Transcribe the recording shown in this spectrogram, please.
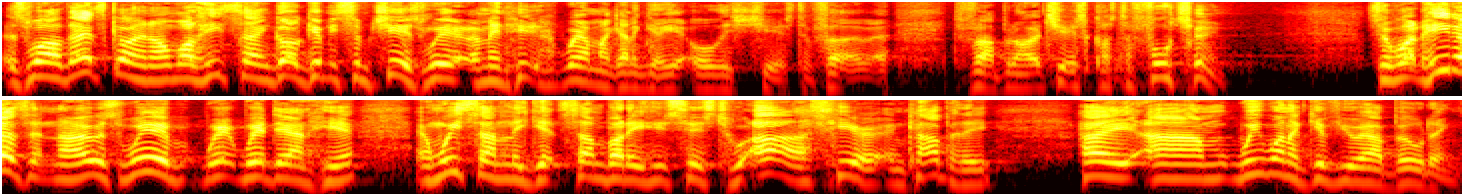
as well. that's going on, while he's saying, God, give me some cheers. Where, I mean, where am I going to get all these cheers to fill, uh, to fill up an Cheers cost a fortune. So what he doesn't know is we're, we're, we're, down here, and we suddenly get somebody who says to us here in Kapiti, hey, um, we want to give you our building.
